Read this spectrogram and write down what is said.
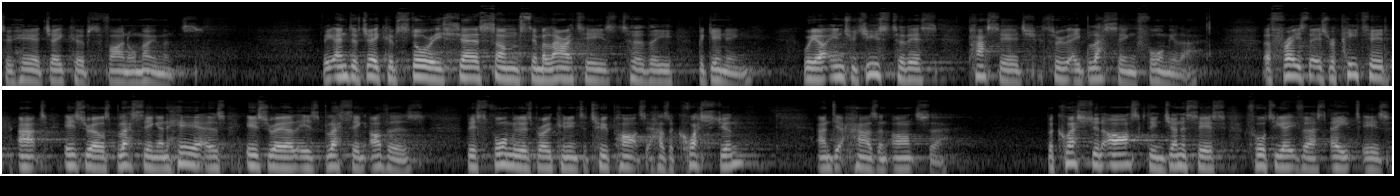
to hear Jacob's final moments. The end of Jacob's story shares some similarities to the beginning we are introduced to this passage through a blessing formula, a phrase that is repeated at Israel's blessing, and here as Israel is blessing others. This formula is broken into two parts it has a question and it has an answer. The question asked in Genesis 48, verse 8 is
